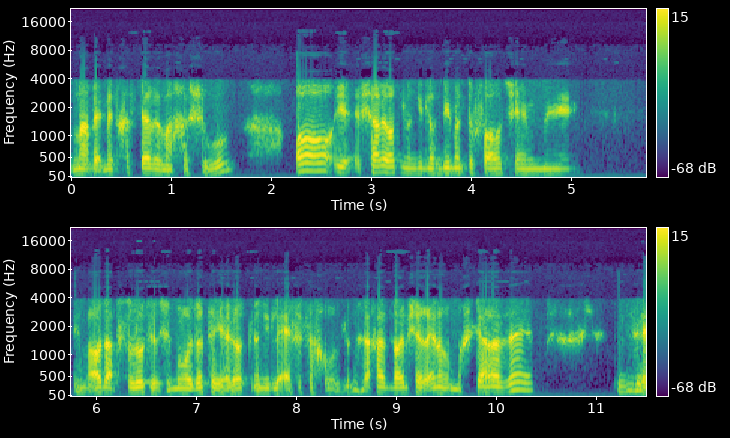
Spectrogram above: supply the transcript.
מה באמת חסר ומה חשוב, או אפשר לראות, נגיד, לומדים על תופעות שהן אה, מאוד אבסולוטיות, שמורידות את היעילות נגיד ל-0%. למשל, אחד הדברים שהראינו במחקר הזה, זה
